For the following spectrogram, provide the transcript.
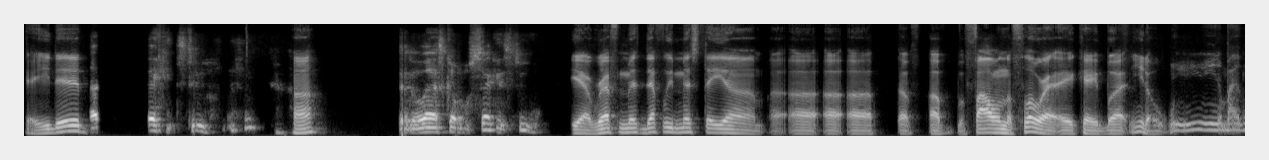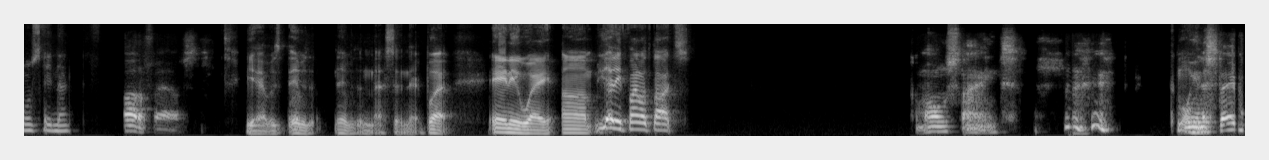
Yeah, he did. Seconds too. Huh? The last couple seconds too. Yeah, ref miss, definitely missed a um a a a a, a, a foul on the floor at AK, but you know, ain't nobody gonna say nothing. A lot of fouls. Yeah, it was it was it was a mess in there. But anyway, um, you got any final thoughts? come on, Stanks. Come we in the on. stable.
